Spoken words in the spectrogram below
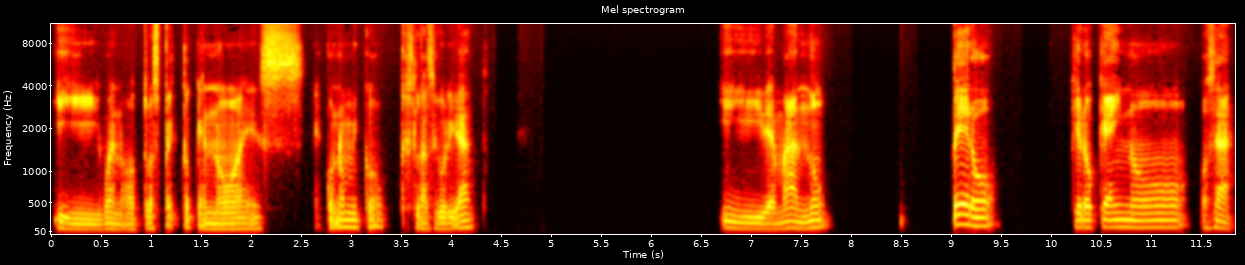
Y bueno, otro aspecto que no es económico, es pues la seguridad y demás, ¿no? Pero creo que ahí no, o sea,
